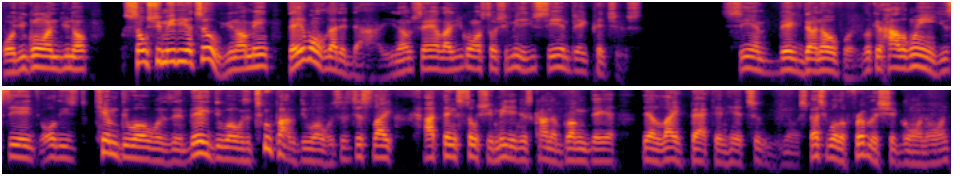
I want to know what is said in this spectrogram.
Or you going, you know, social media too. You know what I mean? They won't let it die. You know what I'm saying? Like you go on social media, you seeing big pictures, seeing big done over. Look at Halloween. You see all these Kim overs and big overs and Tupac overs. It's just like I think social media just kind of brought their their life back in here too. You know, especially with the frivolous shit going on.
